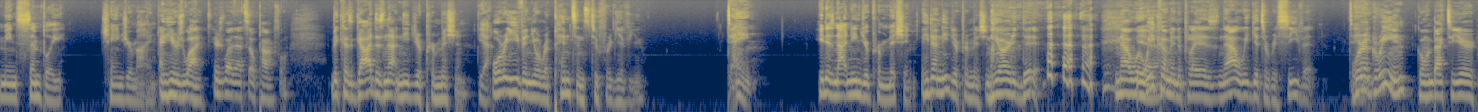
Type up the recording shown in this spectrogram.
means simply change your mind. And here's why. Here's why that's so powerful. Because God does not need your permission Yeah. or even your repentance to forgive you. Dang. He does not need your permission. He doesn't need your permission. He already did it. now, where we come into play is now we get to receive it. Dang. We're agreeing, going back to your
